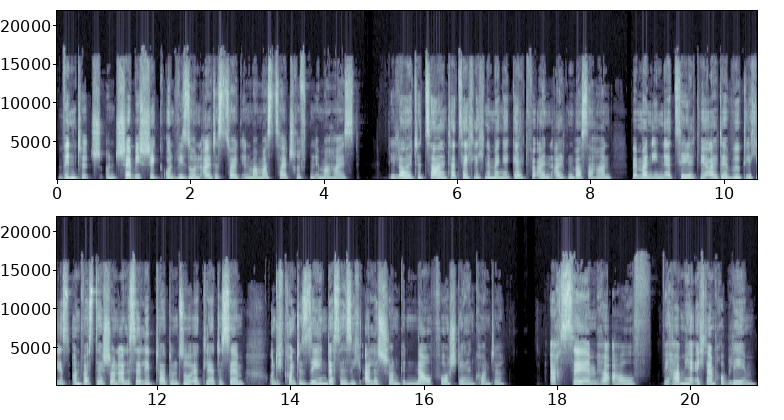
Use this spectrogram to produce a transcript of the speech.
Vintage und shabby chic und wie so ein altes Zeug in Mamas Zeitschriften immer heißt. Die Leute zahlen tatsächlich eine Menge Geld für einen alten Wasserhahn, wenn man ihnen erzählt, wie alt er wirklich ist und was der schon alles erlebt hat und so, erklärte Sam, und ich konnte sehen, dass er sich alles schon genau vorstellen konnte. Ach, Sam, hör auf. Wir haben hier echt ein Problem.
